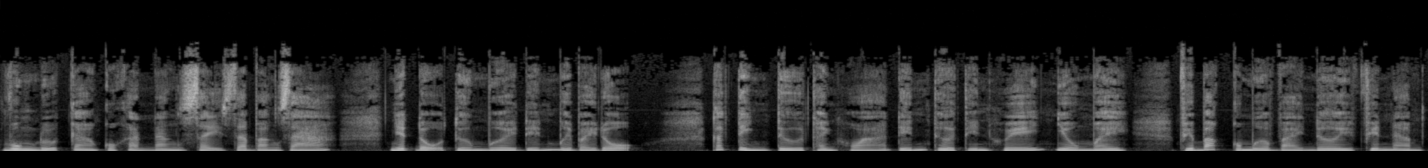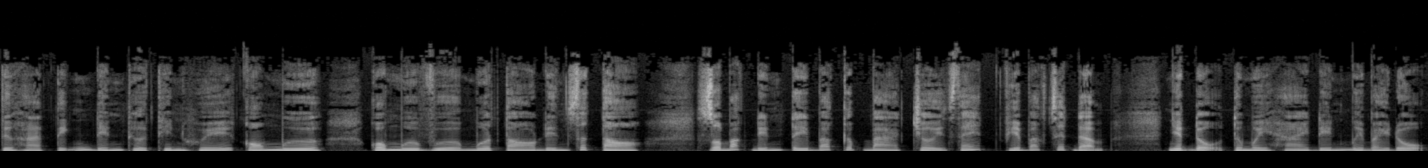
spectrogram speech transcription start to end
Vùng núi cao có khả năng xảy ra băng giá, nhiệt độ từ 10 đến 17 độ. Các tỉnh từ Thanh Hóa đến Thừa Thiên Huế nhiều mây, phía Bắc có mưa vài nơi, phía Nam từ Hà Tĩnh đến Thừa Thiên Huế có mưa, có mưa vừa mưa to đến rất to. Gió Bắc đến Tây Bắc cấp 3 trời rét, phía Bắc rét đậm, nhiệt độ từ 12 đến 17 độ.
